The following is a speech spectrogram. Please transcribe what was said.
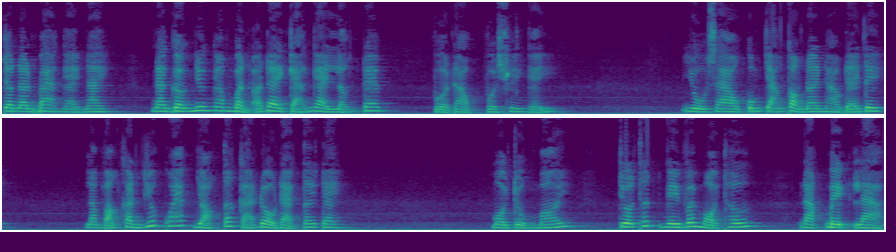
Cho nên ba ngày nay, nàng gần như ngâm mình ở đây cả ngày lẫn đêm, vừa đọc vừa suy nghĩ dù sao cũng chẳng còn nơi nào để đi. Lâm vãn khanh dứt khoát dọn tất cả đồ đạc tới đây. Môi trường mới, chưa thích nghi với mọi thứ, đặc biệt là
